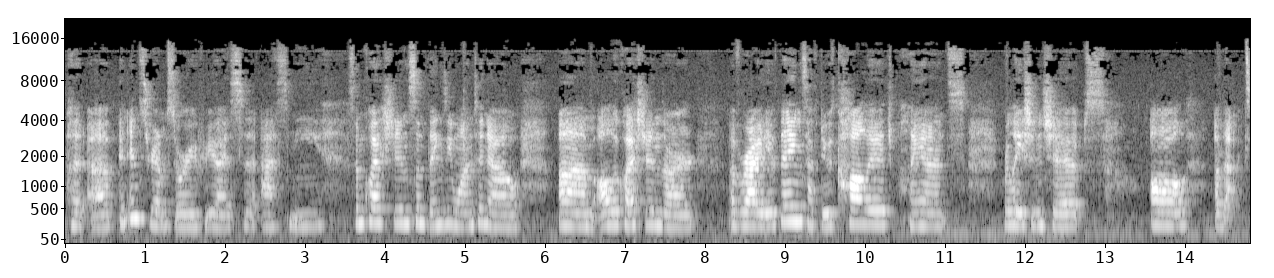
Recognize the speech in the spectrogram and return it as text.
put up an Instagram story for you guys to ask me some questions, some things you want to know. Um, all the questions are a variety of things, have to do with college, plants, relationships, all of that.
